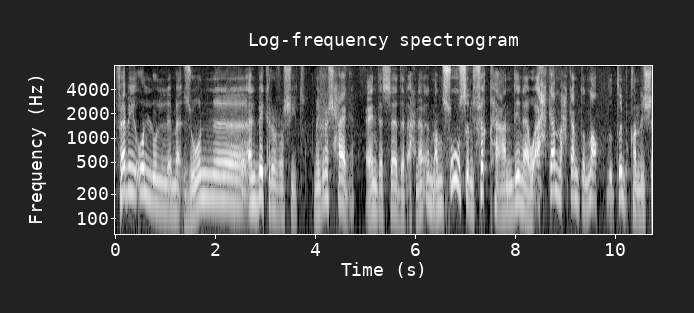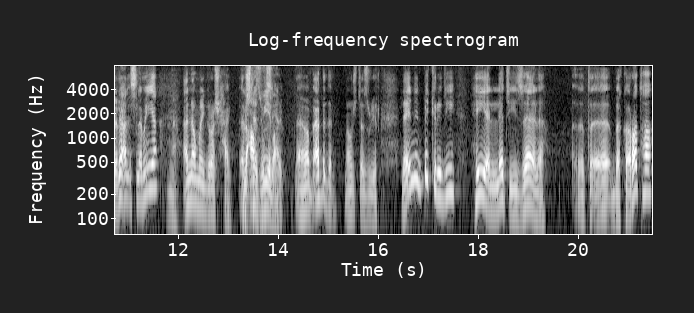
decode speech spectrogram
فبيقول له المأذون آه، البكر الرشيد ما يجراش حاجة. عند السادة الأحناف منصوص الفقه عندنا وأحكام محكمة النقد طبقا للشريعة الإسلامية نعم. أنه ما يجراش حاجة. مش تزوير. يعني. آه، ابدا ما هوش تزوير. لأن البكر دي هي التي زال آه، بكارتها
